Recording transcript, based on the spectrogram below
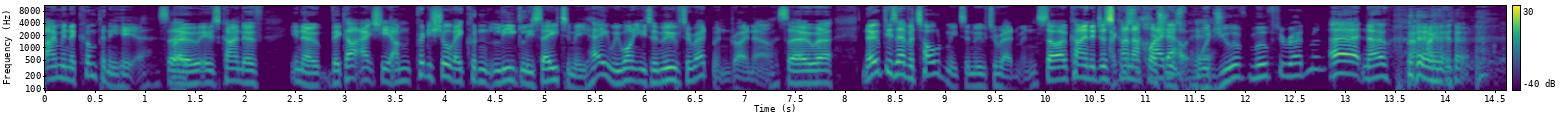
I'm in a company here, so Right. it was kind of you know they can't actually. I'm pretty sure they couldn't legally say to me, "Hey, we want you to move to Redmond right now." So uh, nobody's ever told me to move to Redmond, so I've kind of just kind of hide is, out here. would you have moved to Redmond? Uh, no. I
